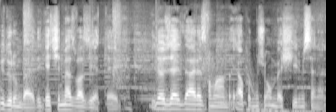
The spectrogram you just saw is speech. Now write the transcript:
bir durumdaydı. Geçilmez vaziyetteydi. İl özel idare zamanında yapılmış 15-20 senelik.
